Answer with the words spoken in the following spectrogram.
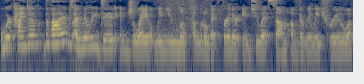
were kind of the vibes. I really did enjoy when you looked a little bit further into it, some of the really true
